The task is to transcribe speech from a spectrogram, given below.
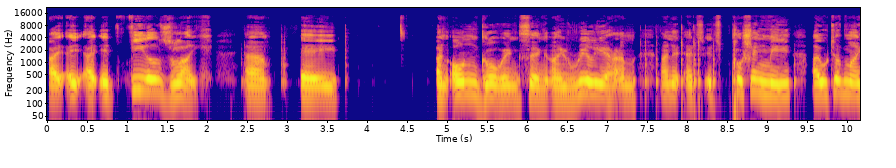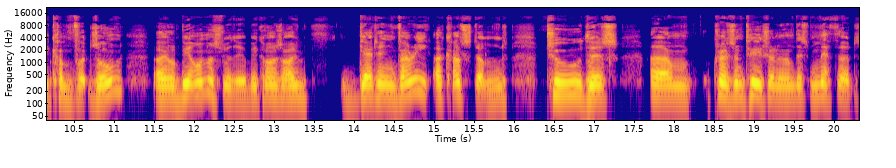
I, I, it feels like um, a an ongoing thing. I really am, and it, it's it's pushing me out of my comfort zone. I'll be honest with you because I'm getting very accustomed to this um, presentation and this method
